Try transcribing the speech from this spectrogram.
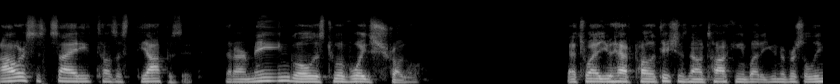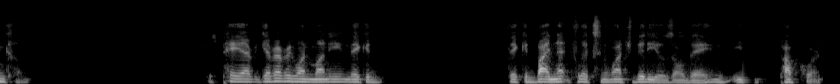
Our society tells us the opposite that our main goal is to avoid struggle. That's why you have politicians now talking about a universal income. Just pay, give everyone money, and they could they could buy Netflix and watch videos all day and eat popcorn,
